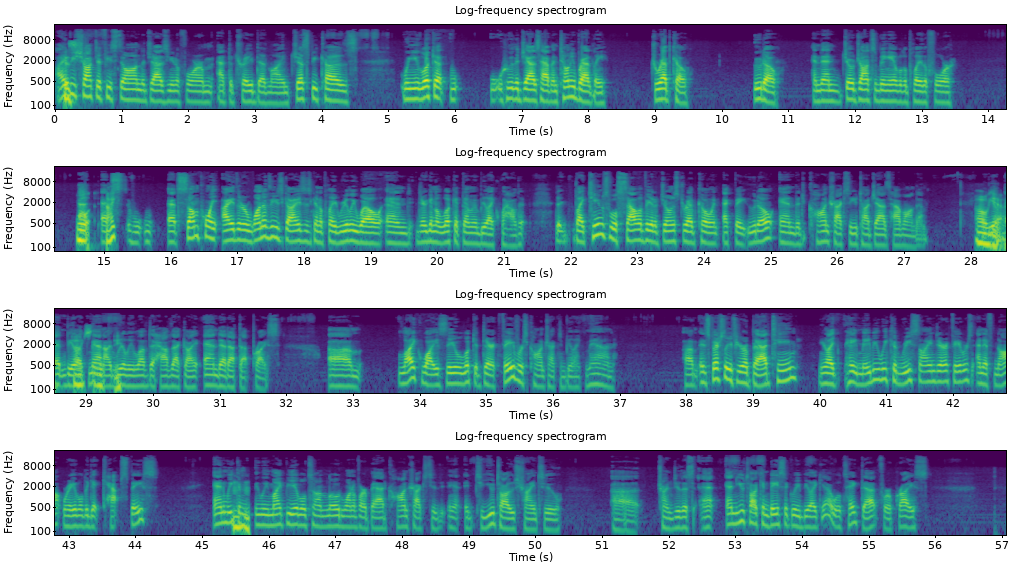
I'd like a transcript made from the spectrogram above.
I'd be shocked if he's still on the Jazz uniform at the trade deadline, just because when you look at who the Jazz have, and Tony Bradley, Jerebko, Udoh, and then Joe Johnson being able to play the four. Well, at, at, I at some point, either one of these guys is going to play really well, and they're going to look at them and be like, "Wow!" That, like teams will salivate at Jonas Jerebko and Ekpe Udoh and the contracts the Utah Jazz have on them oh be- yeah, and be like, man, I'd really love to have that guy and at, at that price. Um, likewise, they will look at Derrick Favors' contract and be like, man, um, especially if you're a bad team, you're like, hey, maybe we could re-sign Derrick Favors, and if not, we're able to get cap space, and we can we might be able to unload one of our bad contracts to uh, to Utah, who's trying to. Uh, trying to do this and, and Utah can basically be like yeah we'll take that for a price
